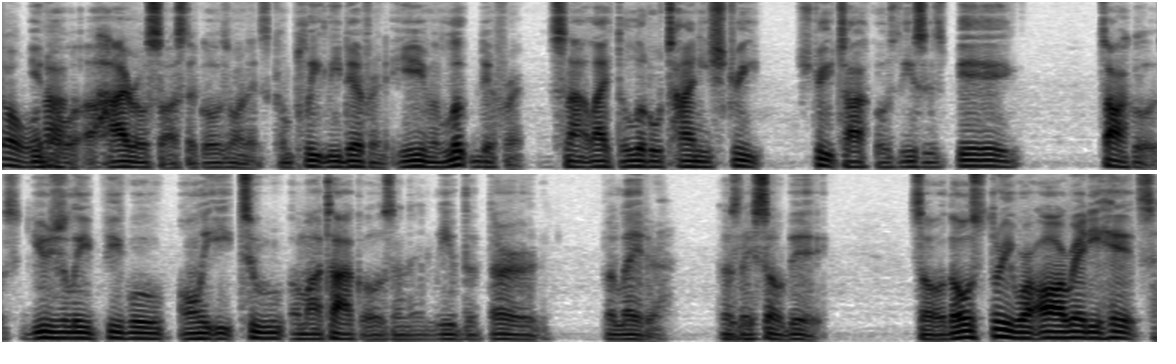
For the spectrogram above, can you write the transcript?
Oh, wow. you know, a gyro sauce that goes on it. It's completely different. It even look different. It's not like the little tiny street street tacos. These is big tacos. Usually people only eat two of my tacos and then leave the third for later because they're mm-hmm. so big. So those three were already hits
